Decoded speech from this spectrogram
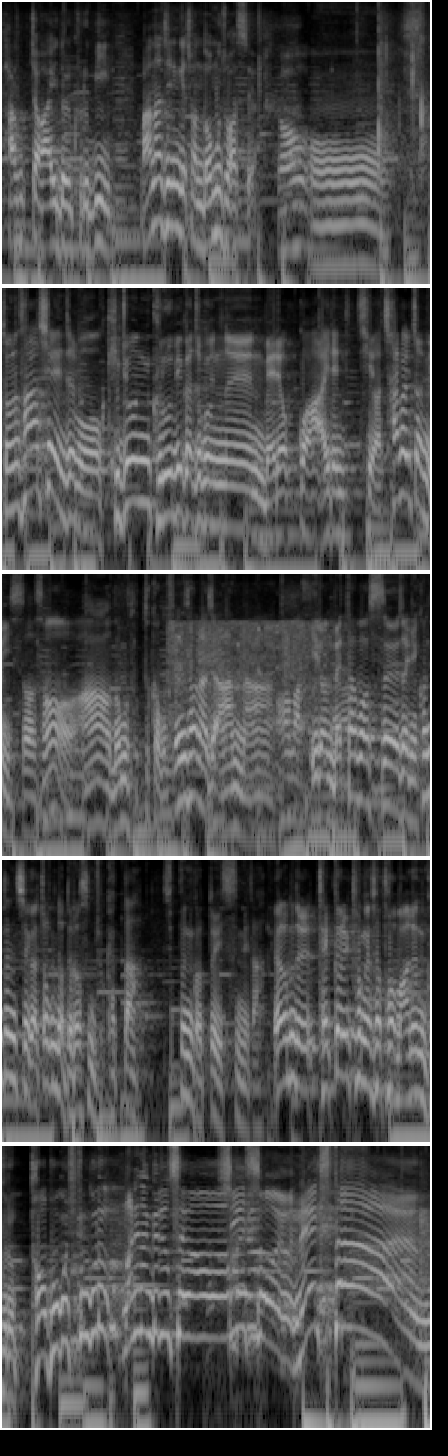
다국적 아이돌 그룹이 많아지는 게 전 너무 좋았어요. 오. 저는 사실 이제 뭐 기존 그룹이 가지고 있는 매력과 아이덴티티와 차별점이 있어서 아 너무 독특하고 신선하지 않았나. 이런 메타버스적인 컨텐츠가 조금 더 늘었으면 좋겠다 싶은 것도 있습니다. 여러분들 댓글을 통해서 더 많은 그룹 더 보고 싶은 그룹 많이 남겨주세요. See you next time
